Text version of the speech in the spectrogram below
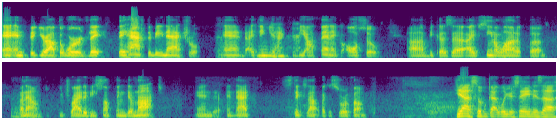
and, and, figure out the words. They they have to be natural, and I think you have to be authentic also, uh, because uh, I've seen a lot of uh, announcers who try to be something they're not, and uh, and that sticks out like a sore thumb. Yeah, so what you're saying is uh,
